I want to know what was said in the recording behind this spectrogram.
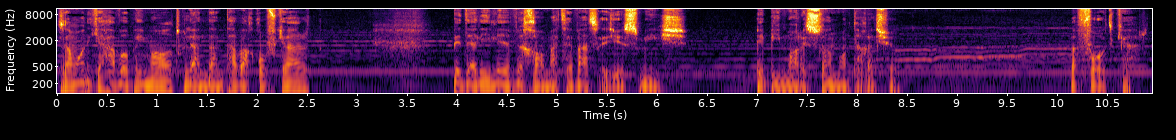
زمانی که هواپیما تو لندن توقف کرد به دلیل وخامت وضع جسمیش به بیمارستان منتقل شد و فوت کرد.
